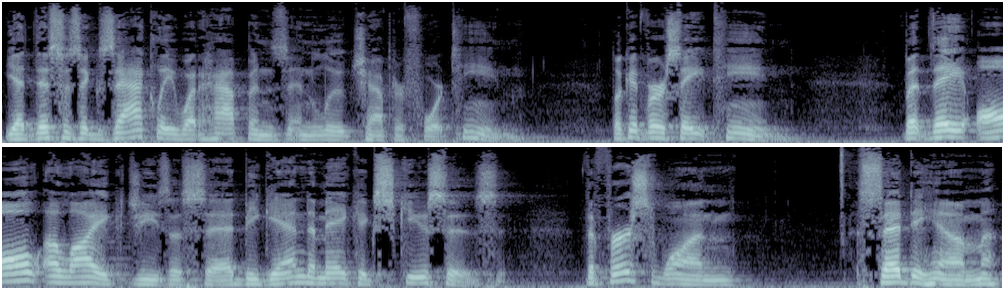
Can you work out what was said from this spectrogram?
Yet this is exactly what happens in Luke chapter 14. Look at verse 18. But they all alike, Jesus said, began to make excuses. The first one said to him,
